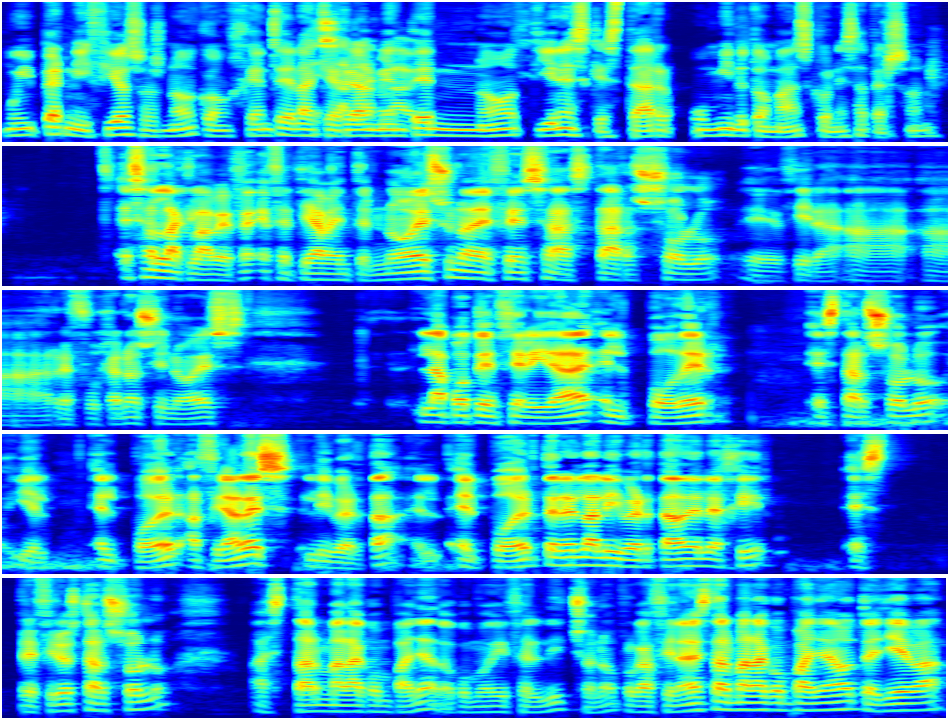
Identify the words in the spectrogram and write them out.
muy perniciosos, ¿no? Con gente de la que realmente no tienes que estar un minuto más con esa persona. Esa es la clave, efectivamente. No es una defensa a estar solo, es decir, a, refugiarnos, sino es la potencialidad, el poder estar solo y el, poder, al final es libertad. El, el, poder tener la libertad de elegir es, prefiero estar solo a estar mal acompañado, como dice el dicho, ¿no? Porque al final estar mal acompañado te lleva,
